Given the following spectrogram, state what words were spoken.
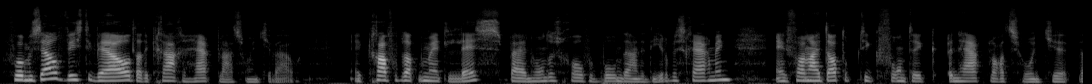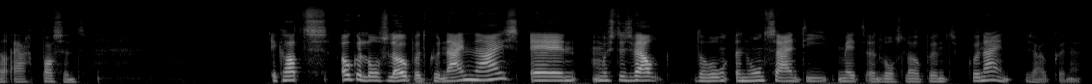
Voor mezelf wist ik wel dat ik graag een herplaatshondje wou. Ik gaf op dat moment les bij een hondenschool verbonden aan de dierenbescherming. En vanuit dat optiek vond ik een herplaatshondje wel erg passend. Ik had ook een loslopend konijn in huis en moest dus wel de hond, een hond zijn die met een loslopend konijn zou kunnen.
